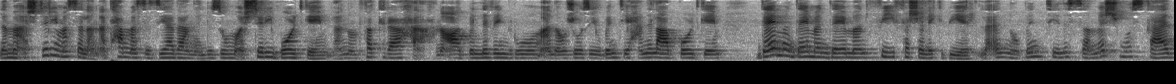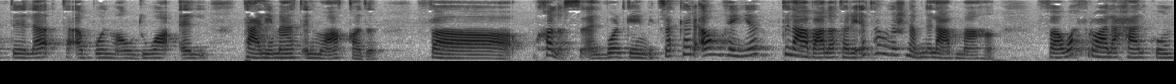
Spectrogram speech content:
لما أشتري مثلا أتحمس زيادة عن اللزوم وأشتري board game لأنه مفكرة حنقعد بال living room أنا وجوزي وبنتي حنلعب board game دايما دايما دايما في فشل كبير لأنه بنتي لسه مش مستعدة لتقبل موضوع التعليمات المعقدة. فخلص ال board game بيتسكر أو هي بتلعب على طريقتها ونحن بنلعب معها. فوفروا على حالكم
